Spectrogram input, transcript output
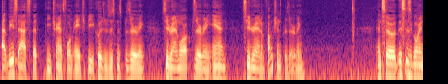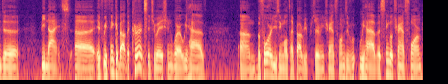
at least ask that the transform H be collision resistance preserving, pseudorandom oracle preserving, and pseudorandom function preserving. And so this is going to be nice. Uh, if we think about the current situation where we have, um, before using multi-property preserving transforms, we have a single transform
